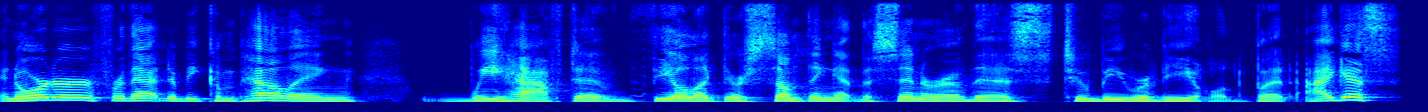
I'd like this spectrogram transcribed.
in order for that to be compelling, we have to feel like there's something at the center of this to be revealed. But I guess,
